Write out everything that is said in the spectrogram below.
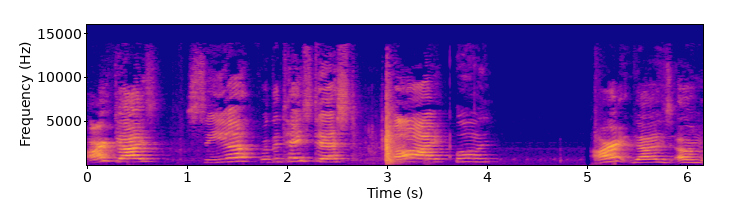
All right, guys. See ya for the taste test. Bye. Bye. All right, guys. Um,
